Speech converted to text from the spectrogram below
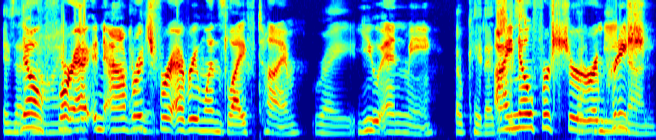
Is that no nine? for an average Okay. for everyone's lifetime. right? You and me. Okay, that's. I just- know for sure. I'm pretty sure.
